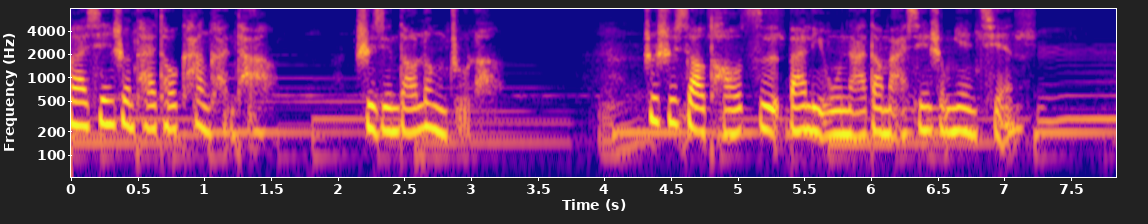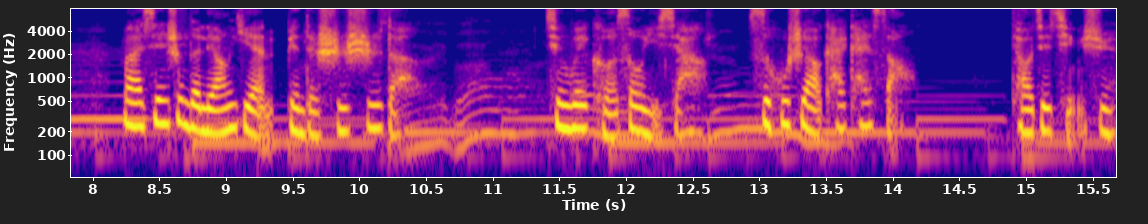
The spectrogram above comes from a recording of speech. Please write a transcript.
马先生抬头看看他，吃惊到愣住了。这时，小桃子把礼物拿到马先生面前，马先生的两眼变得湿湿的，轻微咳嗽一下，似乎是要开开嗓，调节情绪。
